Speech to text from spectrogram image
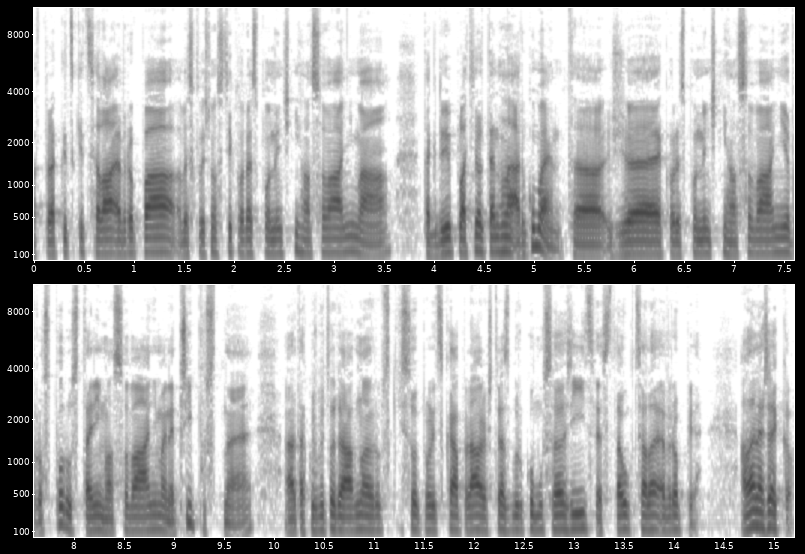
v prakticky celá Evropa ve skutečnosti korespondenční hlasování má, tak kdyby platil tenhle argument, že korespondenční hlasování je v rozporu s tajným hlasováním a nepřípustné, tak už by to dávno Evropský soud pro lidská práva ve Štrasburku musel říct ve vztahu k celé Evropě. Ale neřekl.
